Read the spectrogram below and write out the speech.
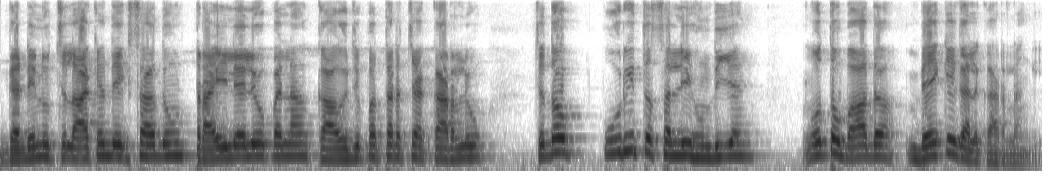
ਗੱਡੀ ਨੂੰ ਚਲਾ ਕੇ ਦੇਖ ਸਕਦੇ ਹੋ। ਟਰਾਈ ਲੈ ਲਿਓ ਪਹਿਲਾਂ, ਕਾਗਜ਼ ਪੱਤਰ ਚੈੱਕ ਕਰ ਲਿਓ। ਜਦੋਂ ਪੂਰੀ ਤਸੱਲੀ ਹੁੰਦੀ ਹੈ ਉਹ ਤੋਂ ਬਾਅਦ ਬਹਿ ਕੇ ਗੱਲ ਕਰ ਲਾਂਗੇ।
